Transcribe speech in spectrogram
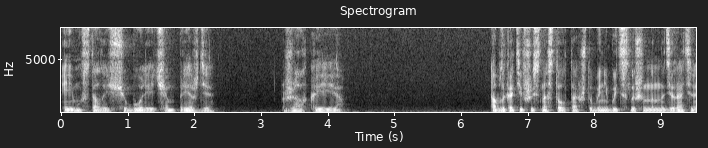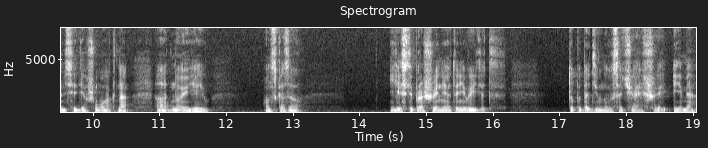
и ему стало еще более, чем прежде, жалко ее. Облокотившись на стол так, чтобы не быть слышанным надзирателем, сидевшим у окна, а одной ею, он сказал, «Если прошение это не выйдет, то подадим на высочайшее имя.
